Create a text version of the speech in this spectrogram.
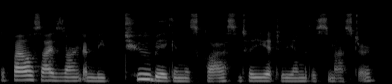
The file sizes aren't going to be too big in this class until you get to the end of the semester.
